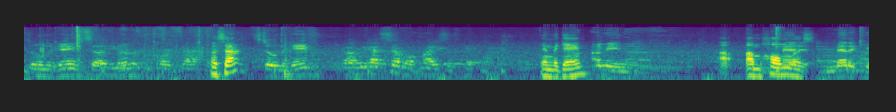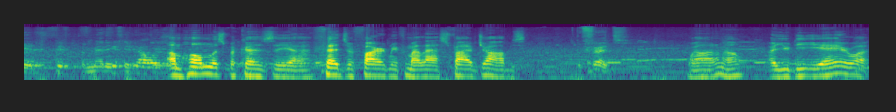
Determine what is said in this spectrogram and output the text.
Still in the game, Seth, man. What's that? Still in the game? we got several prices. Pick one. In the game? I mean, uh, Uh, I'm homeless. medi- medicated. The medicated. I'm homeless because the uh, feds have fired me for my last five jobs. The feds. Well, I don't know. Are you DEA or what?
